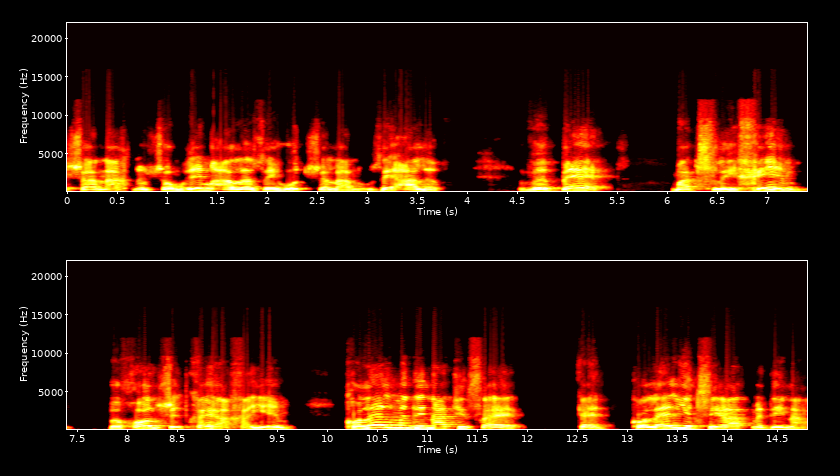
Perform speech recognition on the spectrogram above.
שאנחנו שומרים על הזהות שלנו, זה א', וב', מצליחים בכל שטחי החיים, כולל מדינת ישראל, כן? כולל יצירת מדינה,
